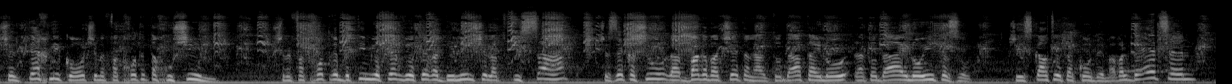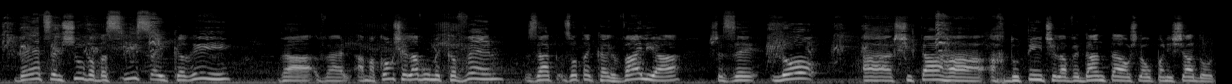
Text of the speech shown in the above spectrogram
של טכניקות שמפתחות את החושים, שמפתחות רבטים יותר ויותר עדינים של התפיסה, שזה קשור לבגבד שטן, לתודעה האלוהית הזאת. שהזכרתי אותה קודם. אבל בעצם, בעצם, שוב, הבסיס העיקרי וה, והמקום שאליו הוא מכוון, זאת הקייבליה, שזה לא השיטה האחדותית של הוודנטה או של האופנישדות.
